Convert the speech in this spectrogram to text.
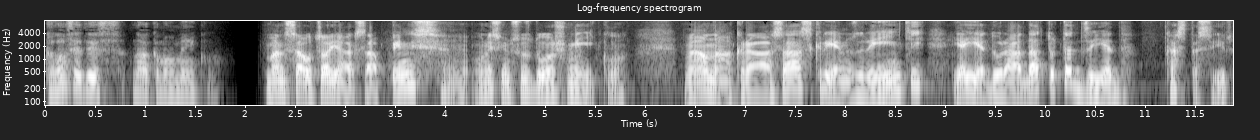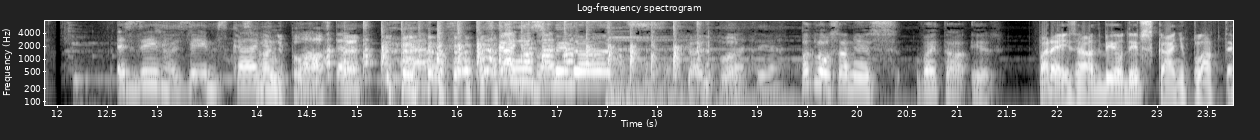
Klausieties nākamo mīklu. Mani sauc Ojārs Apinis, un es jums uzdošu mīklu. Melnā krāsā skrien uz rīņķi, ja iedurā datu, tad dzied. Kas tas ir? Es zinu, es zinu, skaņu, Skaņu plate. Skaņu plate. Uzminēts! Plati. plate. Paklausāmies, vai tā ir. Pareizā atbilde ir skaņu plate.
